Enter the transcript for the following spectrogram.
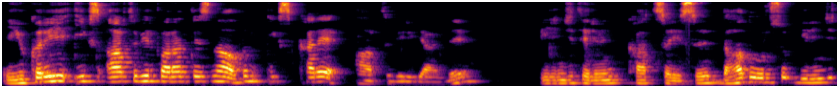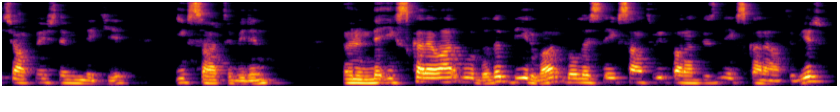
E, yukarıyı x artı 1 parantezine aldım. x kare artı 1 geldi. Birinci terimin katsayısı daha doğrusu birinci çarpma işlemindeki x artı 1'in önünde x kare var. Burada da 1 var. Dolayısıyla x artı 1 parantezinde x kare artı 1.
